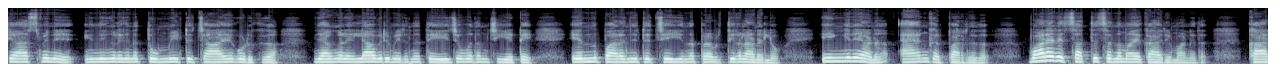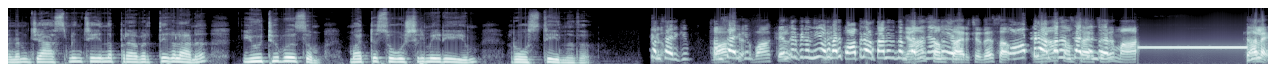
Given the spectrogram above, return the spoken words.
ജാസ്മിന് ഈ നിങ്ങളിങ്ങനെ തുമ്മിയിട്ട് ചായ കൊടുക്കുക. ഞങ്ങൾ എല്ലാവരും ഇരുന്ന് തേജോവധം ചെയ്യട്ടെ എന്ന് പറഞ്ഞിട്ട് ചെയ്യുന്ന പ്രവൃത്തികളാണല്ലോ ഇങ്ങനെയാണ് ആങ്കർ പറഞ്ഞത്. വളരെ സത്യസന്ധമായ കാര്യമാണിത്. കാരണം ജാസ്മിൻ ചെയ്യുന്ന പ്രവൃത്തികളാണ് യൂട്യൂബേഴ്സും മറ്റ് സോഷ്യൽ മീഡിയയും റോസ്റ്റ് ചെയ്യുന്നത്. സംസാരിക്കും സംസാരിക്കും. എന്താ പിന്നെ നീ ഒരുപാട് കോപ്പർ ഞാൻ സംസാരിച്ചത് അല്ലേ?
